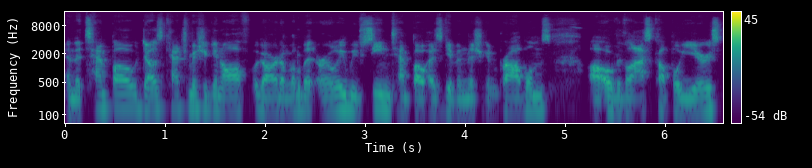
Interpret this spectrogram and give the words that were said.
and the tempo does catch Michigan off guard a little bit early. We've seen tempo has given Michigan problems uh, over the last couple years,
